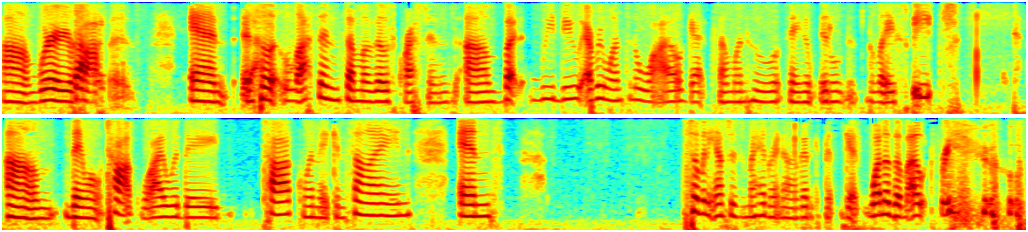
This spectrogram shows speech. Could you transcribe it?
Um, where are your Right. classes? And, and Yeah. so it lessened some of those questions. Um, but we do every once in a while get someone who will say it'll delay speech. Um, they won't talk. Why would they talk when they can sign? And so many answers in my head right now. I've got to get, get one of them out for you.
